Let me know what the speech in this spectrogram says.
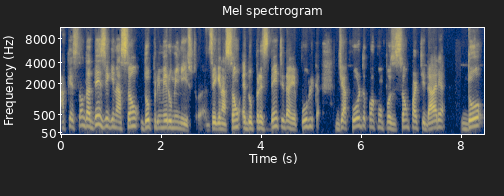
a questão da designação do primeiro-ministro. A designação é do presidente da República, de acordo com a composição partidária do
